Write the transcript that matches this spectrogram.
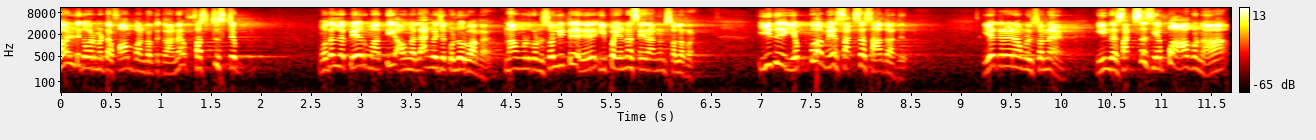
வேர்ல்டு கவர்மெண்ட்டை ஃபார்ம் பண்ணுறதுக்கான ஃபர்ஸ்ட் ஸ்டெப் முதல்ல பேர் மாற்றி அவங்க லாங்குவேஜை கொண்டு வருவாங்க. நான் உங்களுக்கு ஒன்று சொல்லிட்டு இப்போ என்ன செய்கிறாங்கன்னு சொல்கிறேன் இது எப்போவுமே சக்ஸஸ் ஆகாது. ஏற்கனவே நான் உங்களுக்கு சொன்னேன். இந்த சக்சஸ் எப்போ ஆகும்னா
